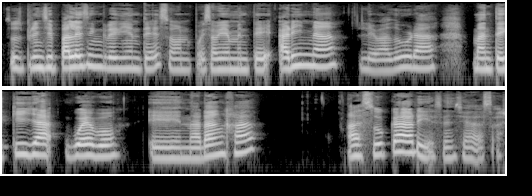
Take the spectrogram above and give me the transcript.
Sus principales ingredientes son, pues obviamente, harina, levadura, mantequilla, huevo, eh, naranja, azúcar y esencia de azar.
